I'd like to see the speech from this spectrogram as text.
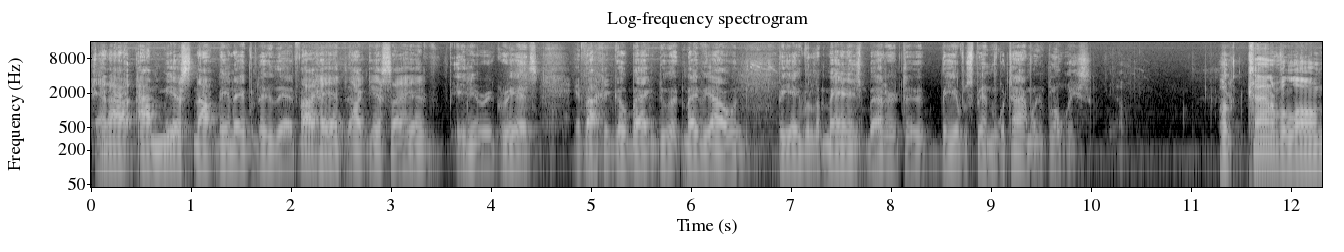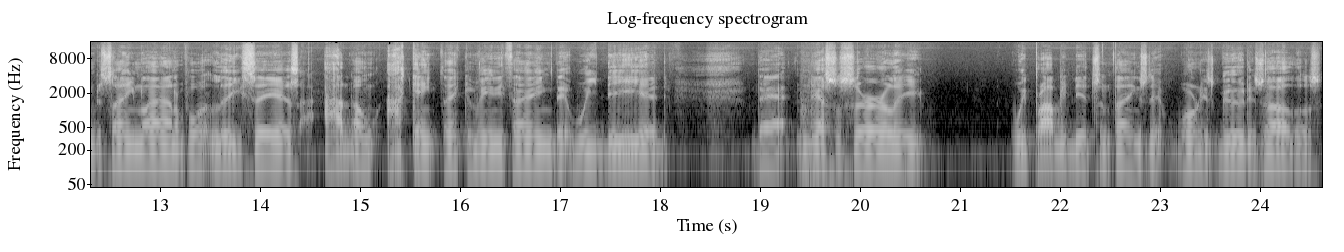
And I, I missed not being able to do that. If I had, I guess I had any regrets. If I could go back and do it, maybe I would be able to manage better to be able to spend more time with employees. Well, kind of along the same line of what Lee says, I don't, I can't think of anything that we did that necessarily. We probably did some things that weren't as good as others,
